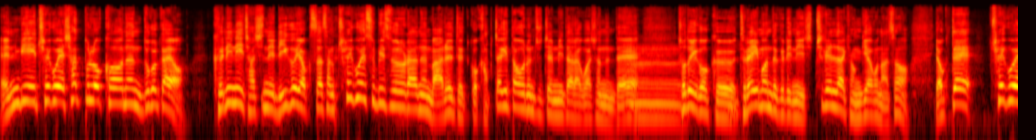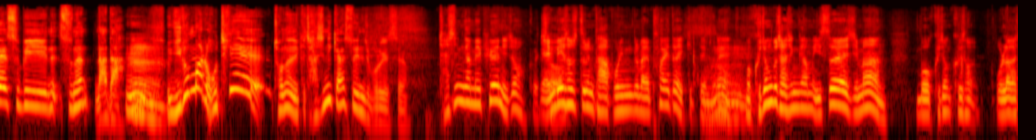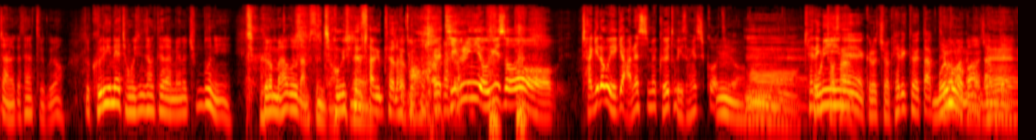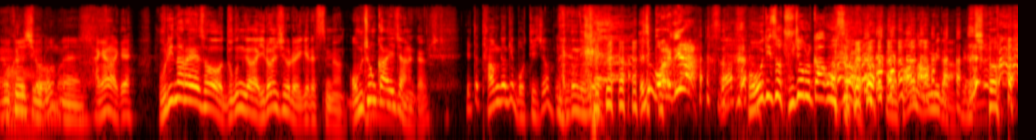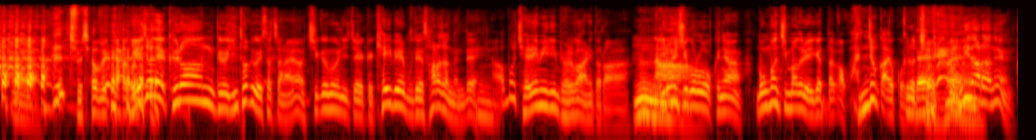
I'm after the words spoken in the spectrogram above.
NBA 최고의 샷 블로커는 누굴까요? 그린이 자신의 리그 역사상 최고의 수비수라는 말을 듣고 갑자기 떠오른 주제입니다라고 하셨는데 음. 저도 이거 그 드레이먼드 그린이 17일 날 경기하고 나서 역대 최고의 수비수는 나다. 음. 이런 말을 어떻게 저는 이렇게 자신 있게 할 수 있는지 모르겠어요. 자신감의 표현이죠. 그렇죠. NBA 선수들은 다 본인들만의 프라이드가 있기 때문에 뭐그 정도 자신감은 있어야지만 뭐 그정 그 선- 올라가지 않을까 생각 들고요. 또 그린의 정신 상태라면 충분히 그런 말 하고도 남습니다. 정신 네. 상태라고. 그러니까 디그린이 여기서 자기라고 얘기 안 했으면 그게 더 이상했을 것 같아요. 음. 어, 캐릭터상. 본인의 그렇죠 캐릭터에 딱 뭘 들어가는 물어봐, 거죠. 네. 뭐 그런 식으로. 뭐 네. 당연하게. 우리나라에서 누군가가 이런 식으로 얘기를 했으면 엄청 까이지 않을까요? 일단 다음 경기 못 뛰죠. 감독님이. 요즘 뭐하는 거야? 어 디서 주접을 까고 있어? 네, 바로 나옵니다. 주접을 까고. 예전에 그런 그 인터뷰가 있었잖아요. 지금은 이제 그 KBL 무대에 사라졌는데 아뭐 제레미린 별거 아니더라. 이런 아. 식으로 그냥 농반 진반으로 얘기했다가 완전 까였거든요. 그렇죠. 네. 우리나라는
